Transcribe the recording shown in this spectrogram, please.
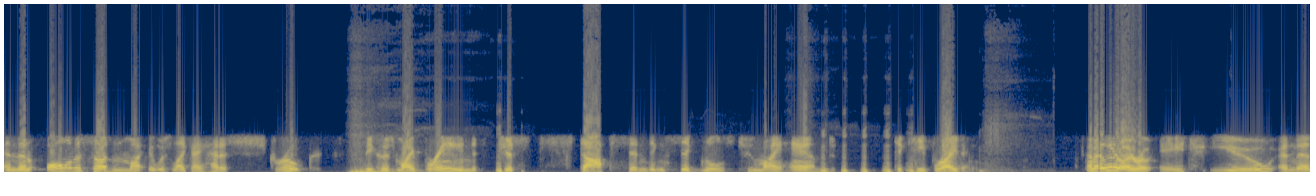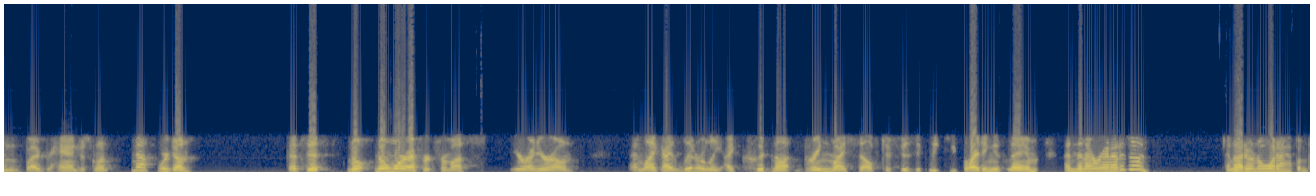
and then all of a sudden my it was like I had a stroke because my brain just stopped sending signals to my hand to keep writing. And I literally wrote H U, and then my hand just went, "No, we're done. That's it. No, no more effort from us. You're on your own." And like I literally, I could not bring myself to physically keep writing his name, and then I ran out of time, and I don't know what happened.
